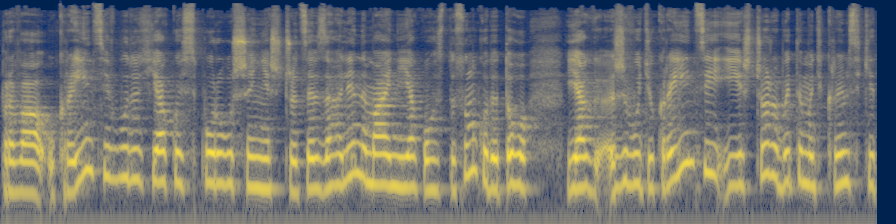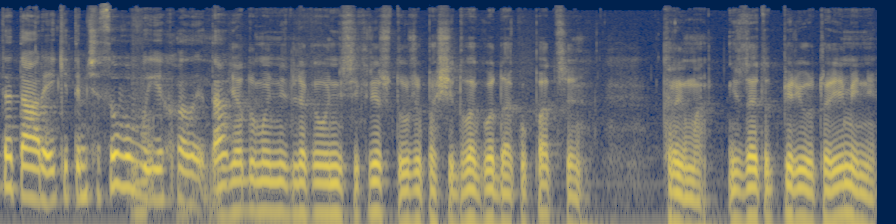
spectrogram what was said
права українців будуть якось порушені, що це взагалі не має ніякого стосунку до того, як живуть українці і що робитимуть кримські татари, які тимчасово виїхали. Так Я думаю, ни для кого не секрет, что уже почти два года оккупации Крыма. И за этот период времени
